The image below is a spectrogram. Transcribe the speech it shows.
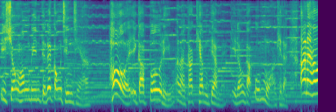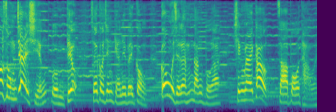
伊双方面伫咧讲亲情，好的伊甲保留，啊若较欠点的，伊拢甲隐瞒起来。安尼好事毋才会成，无毋对。所以古今今日要讲，讲有一个毋通报啊。先来到查甫头的，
